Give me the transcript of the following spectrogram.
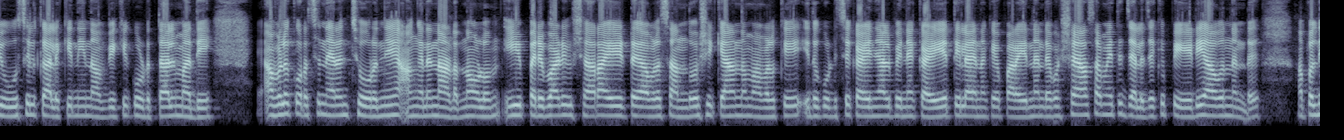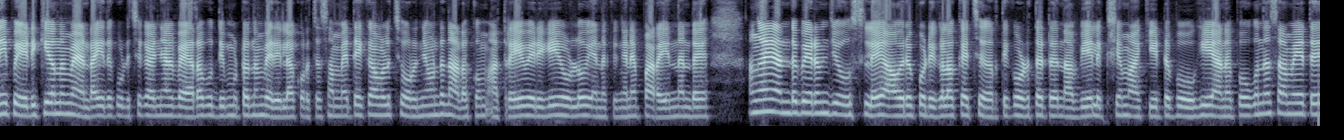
ജ്യൂസിൽ കലക്കി നീ നവ്യയ്ക്ക് കൊടുത്താൽ മതി. അവൾ കുറച്ച് നേരം ചൊറിഞ്ഞ് അങ്ങനെ നടന്നോളും. ഈ പരിപാടി ഉഷാറായിട്ട് അവൾ സന്തോഷിക്കാനൊന്നും അവൾക്ക് ഇത് കുടിച്ച് കഴിഞ്ഞാൽ പിന്നെ കഴിയത്തില്ല എന്നൊക്കെ പറയുന്നുണ്ട്. പക്ഷെ ആ സമയത്ത് ജലജയ്ക്ക് പേടിയാവുന്നുണ്ട്. അപ്പോൾ നീ പേടിക്കുകയൊന്നും വേണ്ട. ഇത് കുടിച്ച് കഴിഞ്ഞാൽ വേറെ ബുദ്ധിമുട്ടൊന്നും വരില്ല. കുറച്ച് സമയത്തേക്ക് അവൾ ചൊറിഞ്ഞുകൊണ്ട് നടക്കും. അത്രയേ വരികയുള്ളൂ എന്നൊക്കെ ഇങ്ങനെ പറയുന്നുണ്ട് അങ്ങനെ രണ്ടുപേരും ജ്യൂസിൽ ആ ഒരു പൊടികളൊക്കെ ചേർത്തി കൊടുത്തിട്ട് നവ്യ ലക്ഷ്യമാക്കിയിട്ട് പോവുകയാണ്. പോകുന്ന സമയത്ത്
